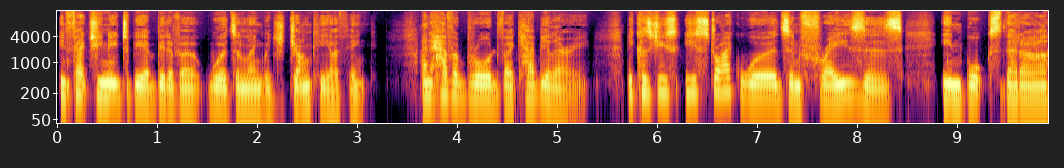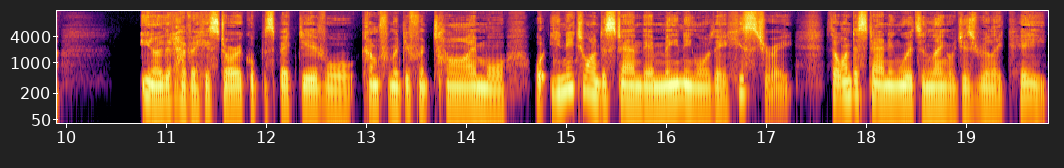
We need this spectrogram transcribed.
In fact, you need to be a bit of a words and language junkie, I think, and have a broad vocabulary. Because you you strike words and phrases in books that are you know that have a historical perspective or come from a different time or what you need to understand their meaning or their history. So understanding words and language is really key.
